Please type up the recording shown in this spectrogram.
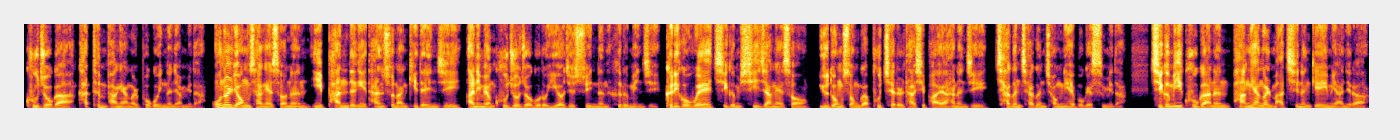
구조가 같은 방향을 보고 있느냐입니다. 오늘 영상에서는 이 반등이 단순한 기대인지 아니면 구조적으로 이어질 수 있는 흐름인지 그리고 왜 지금 시장에서 유동성과 부채를 다시 봐야 하는지 차근차근 정리해 보겠습니다. 지금 이 구간은 방향을 맞히는 게임이 아니라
